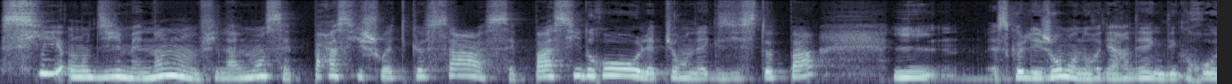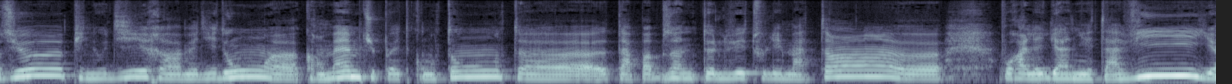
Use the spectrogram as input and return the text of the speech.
si on dit mais non, finalement c'est pas si chouette que ça, c'est pas si drôle et puis on n'existe pas, est-ce que les gens vont nous regarder avec des gros yeux puis nous dire euh, mais dis donc euh, quand même tu peux être contente, euh, t'as pas besoin de te lever tous les matins pour aller gagner ta vie.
